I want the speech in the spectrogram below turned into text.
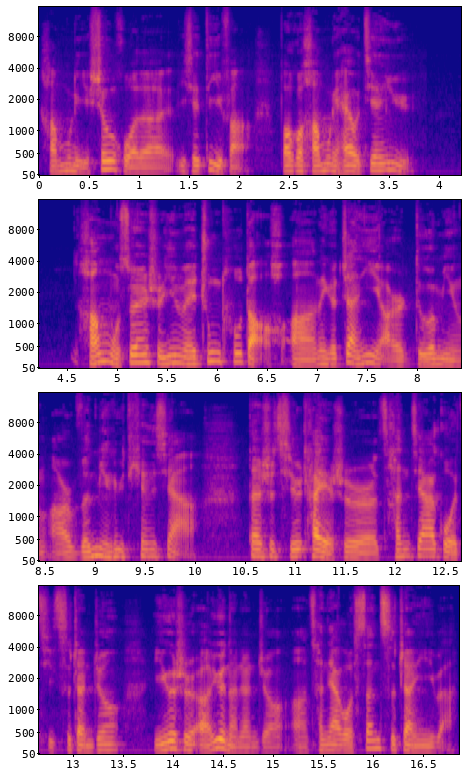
航母里生活的一些地方，包括航母里还有监狱。航母虽然是因为中途岛啊那个战役而得名而闻名于天下，但是其实它也是参加过几次战争，一个是啊越南战争啊参加过三次战役吧，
